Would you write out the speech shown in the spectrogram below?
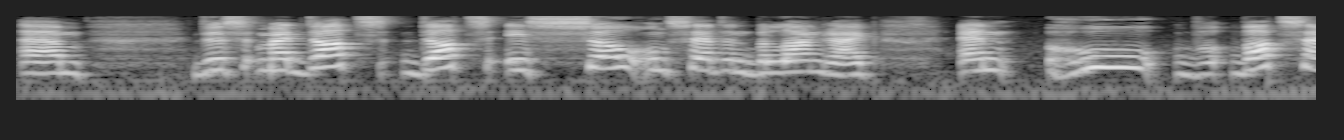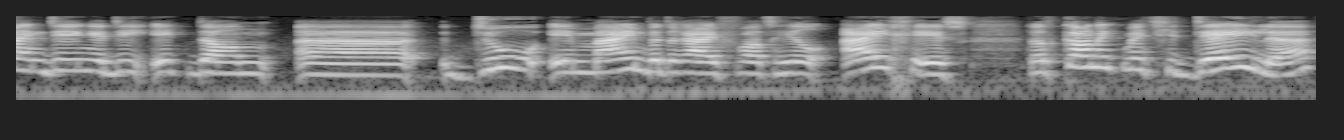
Um, dus, maar dat, dat is zo ontzettend belangrijk. En hoe, wat zijn dingen die ik dan uh, doe in mijn bedrijf, wat heel eigen is, dat kan ik met je delen.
